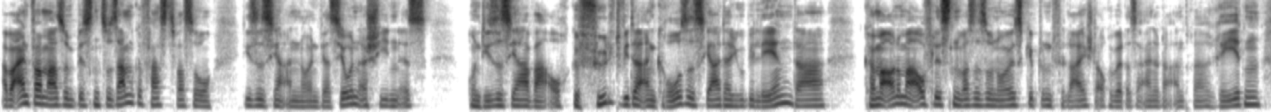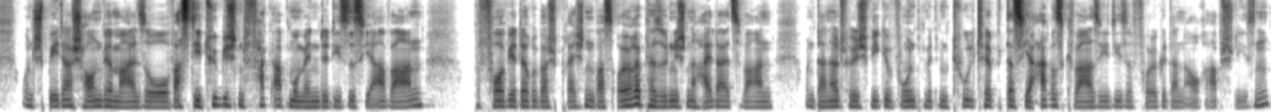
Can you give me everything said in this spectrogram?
Aber einfach mal so ein bisschen zusammengefasst, was so dieses Jahr an neuen Versionen erschienen ist. Und dieses Jahr war auch gefühlt wieder ein großes Jahr der Jubiläen. Da können wir auch nochmal auflisten, was es so Neues gibt und vielleicht auch über das eine oder andere reden. Und später schauen wir mal so, was die typischen Fuck-up-Momente dieses Jahr waren, bevor wir darüber sprechen, was eure persönlichen Highlights waren. Und dann natürlich wie gewohnt mit dem Tooltip des Jahres quasi diese Folge dann auch abschließen.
